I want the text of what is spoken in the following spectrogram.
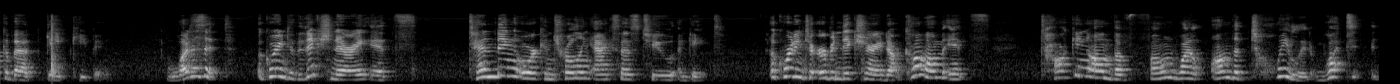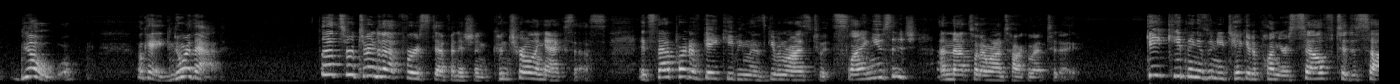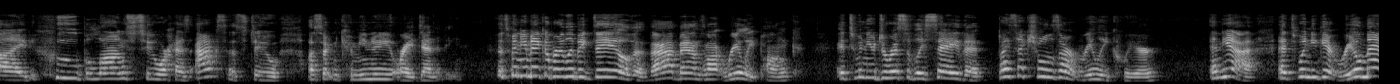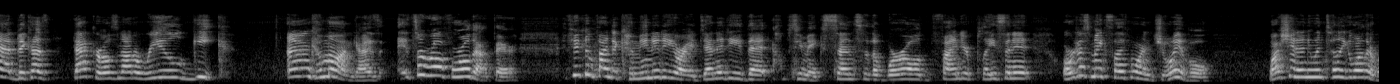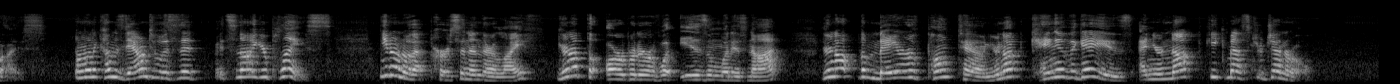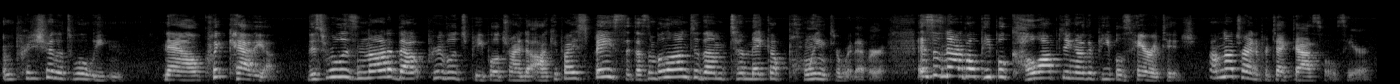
talk about gatekeeping. What is it? According to the dictionary, it's tending or controlling access to a gate. According to urbandictionary.com, it's talking on the phone while on the toilet. What? No. Okay, ignore that. Let's return to that first definition, controlling access. It's that part of gatekeeping that has given rise to its slang usage, and that's what I want to talk about today. Gatekeeping is when you take it upon yourself to decide who belongs to or has access to a certain community or identity. It's when you make a really big deal that that band's not really punk. It's when you derisively say that bisexuals aren't really queer. And yeah, it's when you get real mad because that girl's not a real geek. I mean, come on guys, it's a rough world out there. If you can find a community or identity that helps you make sense of the world, find your place in it, or just makes life more enjoyable, why should anyone tell you otherwise? And when it comes down to it, is that it's not your place. You don't know that person and their life. You're not the arbiter of what is and what is not. You're not the mayor of Punktown. You're not king of the gays. And you're not the Geek Master General. I'm pretty sure that's Wil Wheaton. Now, quick caveat. This rule is not about privileged people trying to occupy space that doesn't belong to them to make a point or whatever. This is not about people co-opting other people's heritage. I'm not trying to protect assholes here.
